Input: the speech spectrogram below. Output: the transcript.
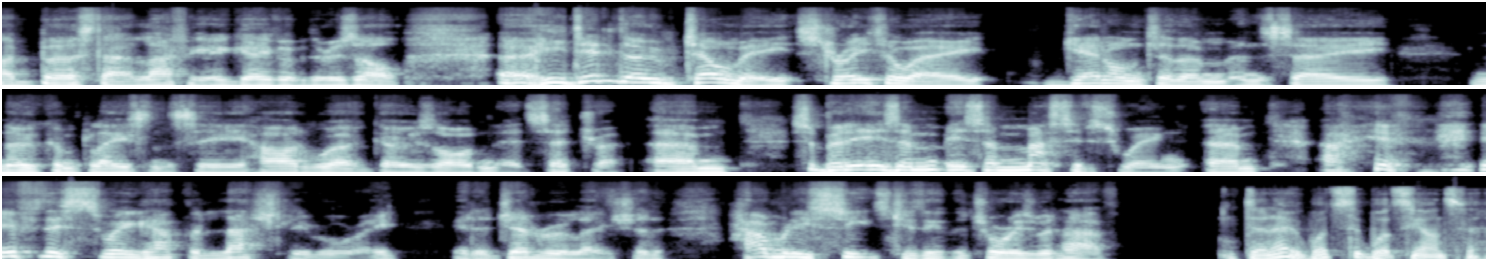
I burst out laughing and gave him the result. Uh, he did, though, tell me straight away, get onto them and say no complacency, hard work goes on, etc. Um, so, but it is a it's a massive swing. Um, uh, if if this swing happened nationally, Rory, in a general election, how many seats do you think the Tories would have? Don't know. What's the, what's the answer?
